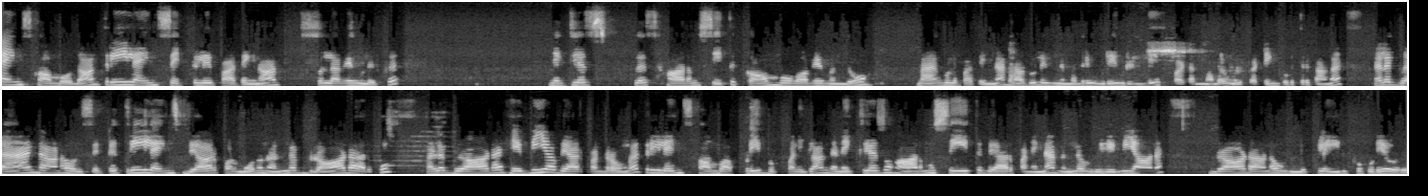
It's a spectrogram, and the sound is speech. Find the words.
லைன்ஸ் காம்போ தான். த்ரீ லைன்ஸ் செட்டுலேயே பார்த்தீங்கன்னா ஃபுல்லாகவே உங்களுக்கு நெக்லஸ் ப்ளஸ் ஹாரம் சேர்த்து காம்போவாகவே வந்தும் மேங்கோவில் பார்த்தீங்கன்னா நடுவில் இந்த மாதிரி ஒரே ஒரு லீஃப் பட்டன் மாதிரி உங்களுக்கு கட்டிங் கொடுத்துருக்காங்க. நல்ல கிராண்டான ஒரு செட்டு த்ரீ லைன்ஸ் வியர் பண்ணும்போது நல்ல ப்ராடாக இருக்கும். நல்ல ப்ராடாக ஹெவியாக வியர் பண்ணுறவங்க த்ரீ லைன்ஸ் காம்போ அப்படியே புக் பண்ணிக்கலாம். அந்த நெக்லஸும் ஹாரமும் சேர்த்து வியர் பண்ணிங்கன்னா நல்ல ஒரு ஹெவியான ப்ராடான ஒரு லுக்கில் இருக்கக்கூடிய ஒரு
